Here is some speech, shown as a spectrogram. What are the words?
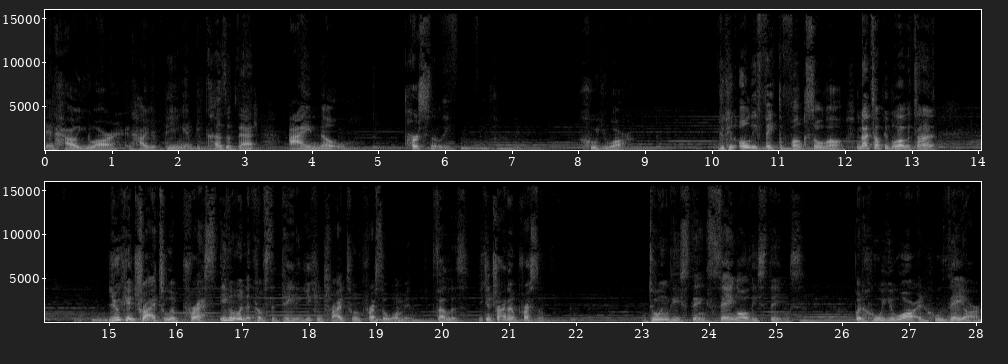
and how you are and how you're being. And because of that, I know personally who you are. You can only fake the funk so long. You know, I tell people all the time, you can try to impress, even when it comes to dating, you can try to impress a woman, fellas. You can try to impress them. Doing these things, saying all these things. But who you are and who they are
